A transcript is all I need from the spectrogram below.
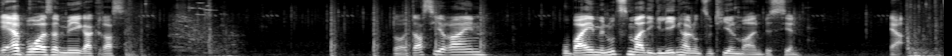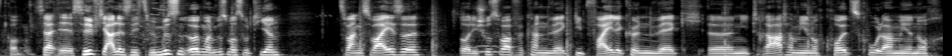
der Erdbohr ist ja mega krass. So, das hier rein. Wobei, wir nutzen mal die Gelegenheit und sortieren mal ein bisschen. Ja, komm. Es, es hilft ja alles nichts. Wir müssen, irgendwann müssen wir sortieren. Zwangsweise. So, die Schusswaffe kann weg, die Pfeile können weg. Äh, Nitrat haben wir noch, Holzkohle haben wir noch.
